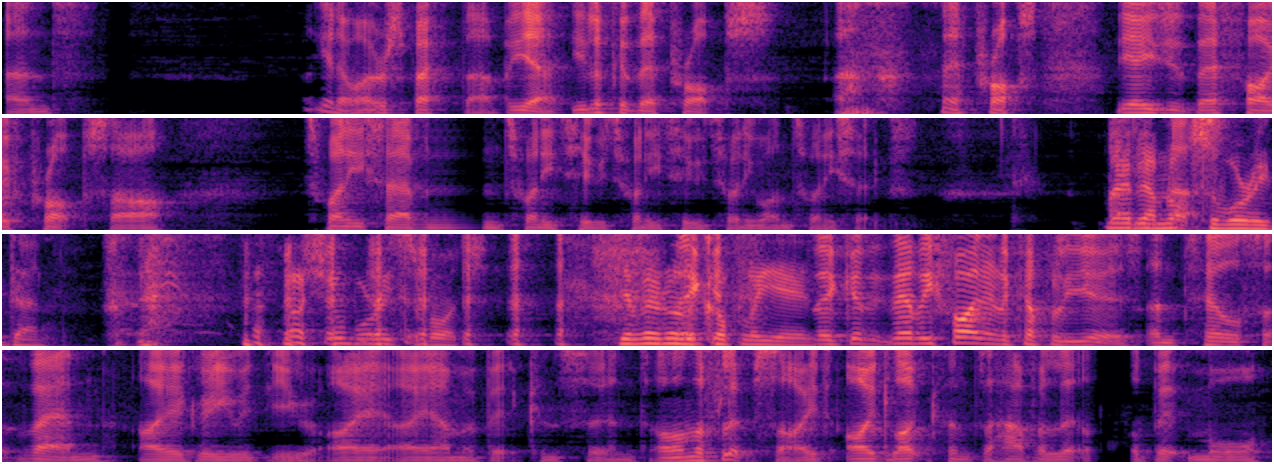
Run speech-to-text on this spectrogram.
and you know, I respect that. But yeah, you look at their props, and their props, the age of their five props are 27, 22, 22, 21, 26. I Maybe mean, I'm not so worried then. I shouldn't worry so much. Give it another could- couple of years. They could, they'll be fine in a couple of years. Until then, I agree with you. I, I am a bit concerned. On the flip side, I'd like them to have a little bit more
